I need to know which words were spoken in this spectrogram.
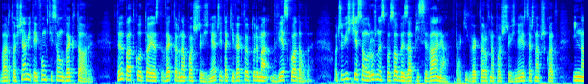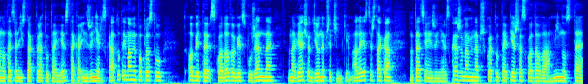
Wartościami tej funkcji są wektory. W tym wypadku to jest wektor na płaszczyźnie, czyli taki wektor, który ma dwie składowe. Oczywiście są różne sposoby zapisywania takich wektorów na płaszczyźnie. Jest też na przykład inna notacja niż ta, która tutaj jest, taka inżynierska. Tutaj mamy po prostu obie te składowe, obie współrzędne w nawiasie oddzielone przecinkiem, ale jest też taka notacja inżynierska, że mamy na przykład tutaj pierwsza składowa minus t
